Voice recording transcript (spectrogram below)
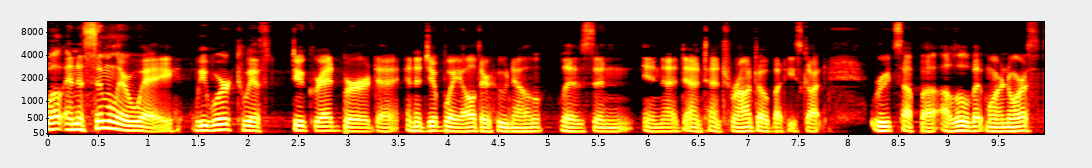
Well, in a similar way, we worked with Duke Redbird, uh, an Ojibwe elder who now lives in in uh, downtown Toronto, but he's got roots up a, a, little bit more north.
